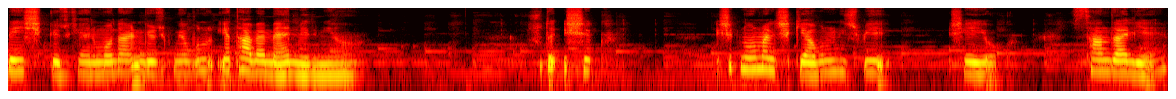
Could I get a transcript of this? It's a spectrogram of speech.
değişik gözüküyor yani modern gözükmüyor. Bunu yatağı ben beğenmedim ya. Şu da ışık. Işık normal ışık ya. Bunun hiçbir şey yok. Sandalye.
